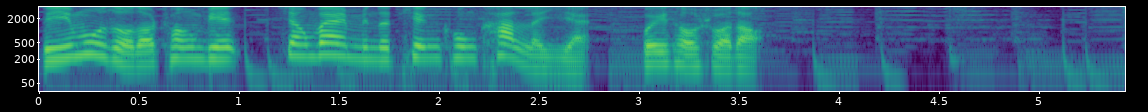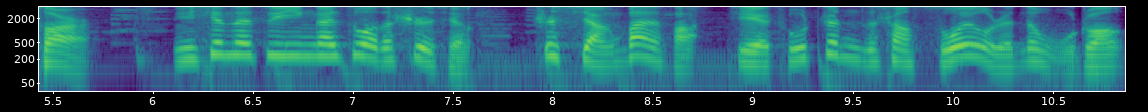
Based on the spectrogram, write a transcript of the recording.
李牧走到窗边，向外面的天空看了一眼，回头说道：“翠儿，你现在最应该做的事情是想办法解除镇子上所有人的武装。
